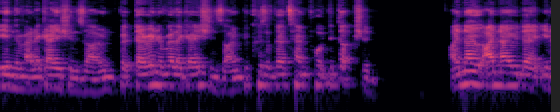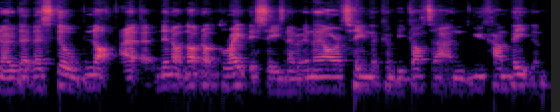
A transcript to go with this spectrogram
in the relegation zone, but they're in a relegation zone because of their ten-point deduction. I know, I know that you know that they're still not uh, they're not, not not great this season, and they are a team that can be got at, and you can beat them.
